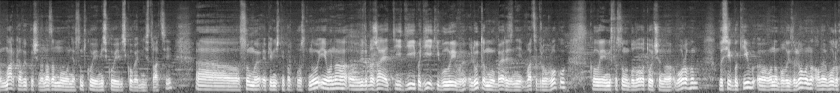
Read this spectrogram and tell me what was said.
Марка випущена на замовлення Сумської міської військової адміністрації е, Суми Північний Форпост. Ну і вона е, відображає ті дії, події, які були в лютому, березні 22 року, коли місто Суми було оточено ворогом. З усіх боків е, воно було ізольовано, але ворог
